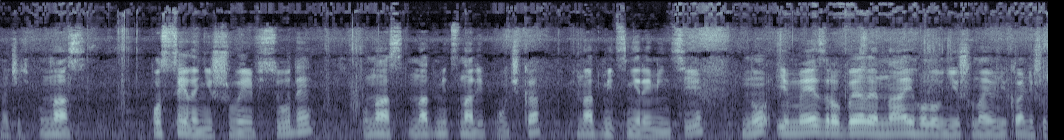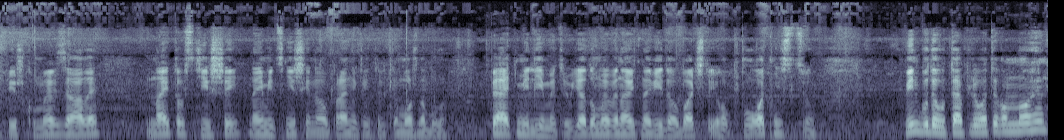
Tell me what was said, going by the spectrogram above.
Значить, у нас посилені шви всюди. У нас надміцна ліпучка, надміцні ремінці. Ну і ми зробили найголовнішу, найунікальнішу фішку. Ми взяли найтовстіший, найміцніший неопрен, який тільки можна було. 5 мм. Я думаю, ви навіть на відео бачите його плотністю. Він буде утеплювати вам ноги,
